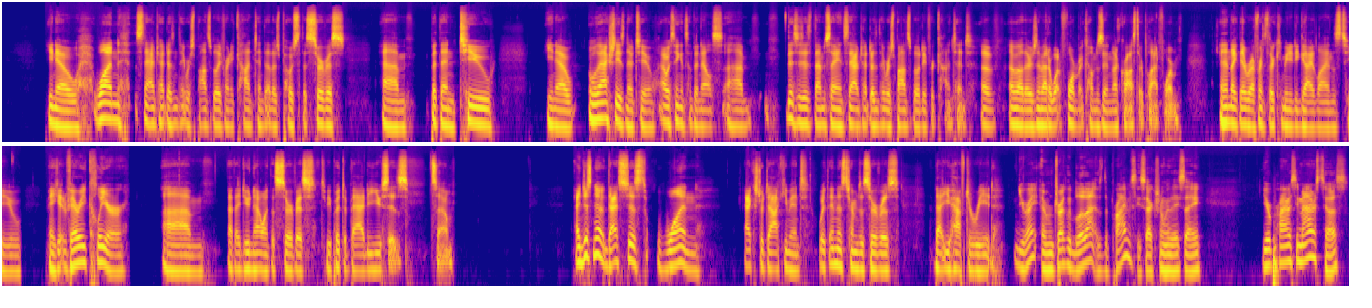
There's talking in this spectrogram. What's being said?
you know one Snapchat doesn't take responsibility for any content that others post to the service, um, but then two, you know, well, there actually is no two. I was thinking something else. Um, this is them saying Snapchat doesn't take responsibility for content of of others, no matter what form it comes in across their platform. And then like they reference their community guidelines to make it very clear um, that they do not want the service to be put to bad uses. So, and just note that's just one extra document within this terms of service that you have to read. You're right. And directly below that is the privacy section where they say, Your privacy matters to us.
